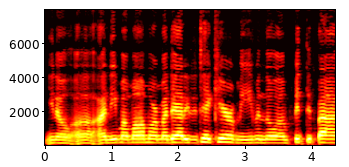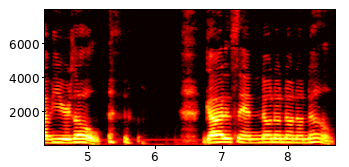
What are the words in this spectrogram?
You know, uh, I need my mom or my daddy to take care of me, even though I'm 55 years old. God is saying, no, no, no, no, no.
